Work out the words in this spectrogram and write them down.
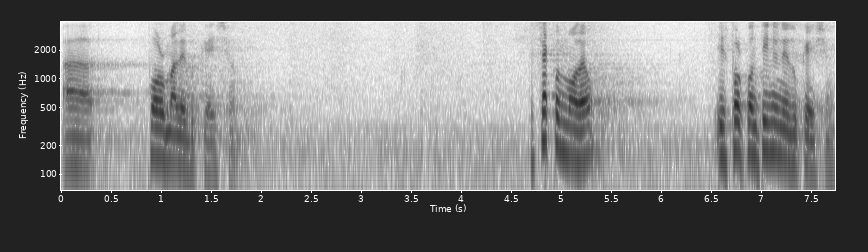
uh, formal education. The second model is for continuing education.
